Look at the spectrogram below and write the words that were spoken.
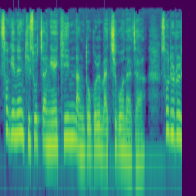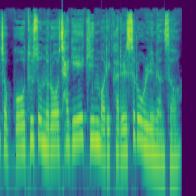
서기는 기소장의 긴 낭독을 마치고 나자 서류를 접고 두 손으로 자기의 긴 머리칼을 쓸어 올리면서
